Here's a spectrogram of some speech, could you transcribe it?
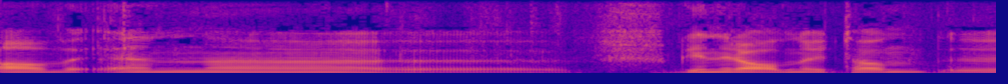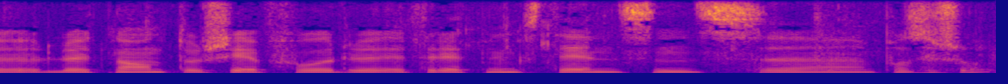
av en uh, generalløytnant og sjef for etterretningstjenestens posisjon?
